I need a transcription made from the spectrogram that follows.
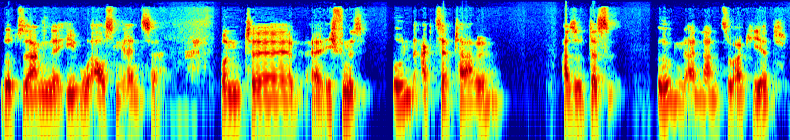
sozusagen eine EU-Außengrenze. Und äh, äh, ich finde es unakzeptabel, also dass irgendein Land so agiert,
